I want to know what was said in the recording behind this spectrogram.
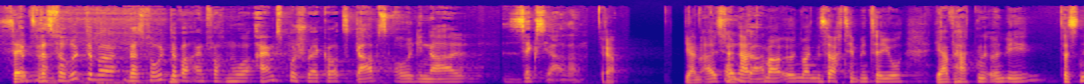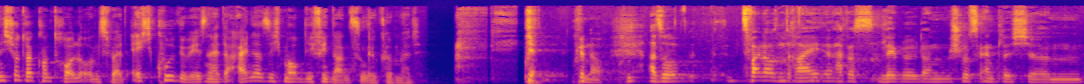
Seltsam. Das Verrückte war, das Verrückte war einfach nur, Eimsbusch Records gab es original sechs Jahre. Ja. Jan Eisfeld hat mal irgendwann gesagt im Interview, ja, wir hatten irgendwie das nicht unter Kontrolle und es wäre echt cool gewesen, hätte einer sich mal um die Finanzen gekümmert. Ja, genau. Also 2003 hat das Label dann schlussendlich ähm,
